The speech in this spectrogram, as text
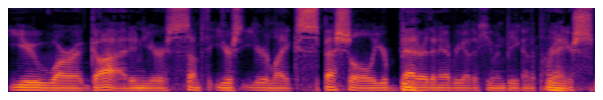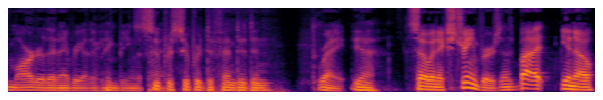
you are a god and you're something you're you're like special you're better than every other human being on the planet Right. you're smarter than every other human being on the Super, planet super defended and right yeah. so in extreme versions, but you know,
